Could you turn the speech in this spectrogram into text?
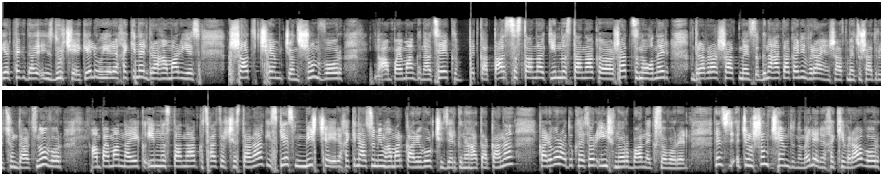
երբեք դա ինձ դուր չի եկել ու երեխեքին էլ դրա համար ես շատ չեմ ճնշում, որ անպայման գնացեք, պետքա 10 ստանաք, 9 ստանաք, շատ ծնողներ դրա վրա շատ մեծ գնահատական երեխականի վրա են շատ մեծ ուշադրություն դարձնում, որ անպայման նայեք 9 ստանաք, ցածր չստանաք, իսկ ես միշտ չէ երեխեքին ասում իմ համար կարևոր չի ձեր գնահատականը, կարևոր է դուք այսօր ինչ նոր բան եք սովորել։ Դենց ճնշում չեմ դնում էլ երեխեքի վրա, որ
